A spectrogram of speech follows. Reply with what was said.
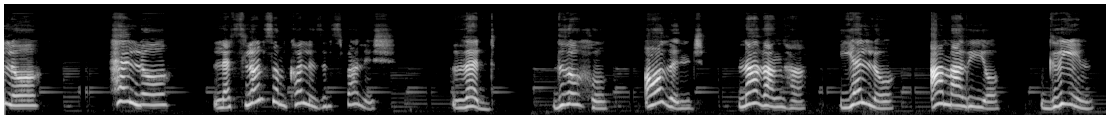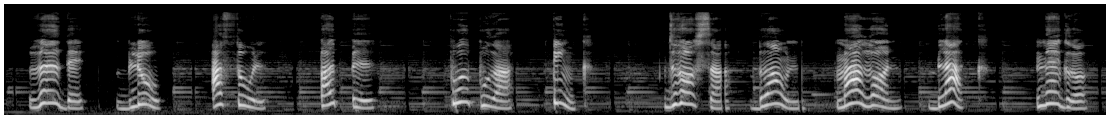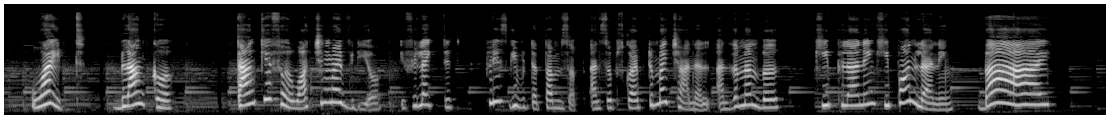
Hello. Hello. Let's learn some colors in Spanish. Red, rojo, orange, naranja, yellow, amarillo, green, verde, blue, azul, purple, púrpura, pink, rosa, brown, marrón, black, negro, white, blanco, Thank you for watching my video. If you liked it, please give it a thumbs up and subscribe to my channel. And remember, keep learning, keep on learning. Bye.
